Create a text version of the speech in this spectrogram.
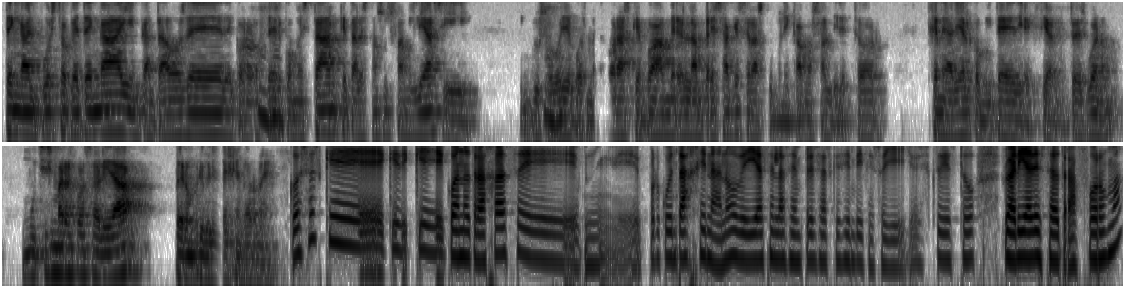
tenga el puesto que tenga y encantados de, conocer cómo están, qué tal están sus familias y Incluso, oye, pues mejoras que puedan ver en la empresa que se las comunicamos al director general y al comité de dirección. Entonces, bueno, muchísima responsabilidad, pero un privilegio enorme. Cosas que, que, cuando trabajas eh, mm, por cuenta ajena, ¿no? Veías en las empresas que siempre dices, oye, yo es que esto lo haría de esta otra forma.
